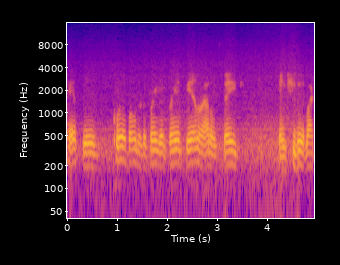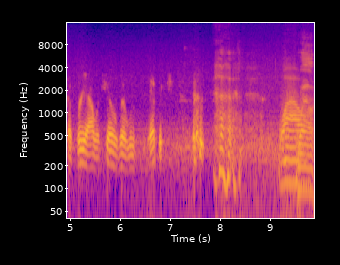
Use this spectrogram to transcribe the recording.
had the club owner to bring a grand piano out on stage, and she did like a three-hour show that was epic. wow. Wow.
